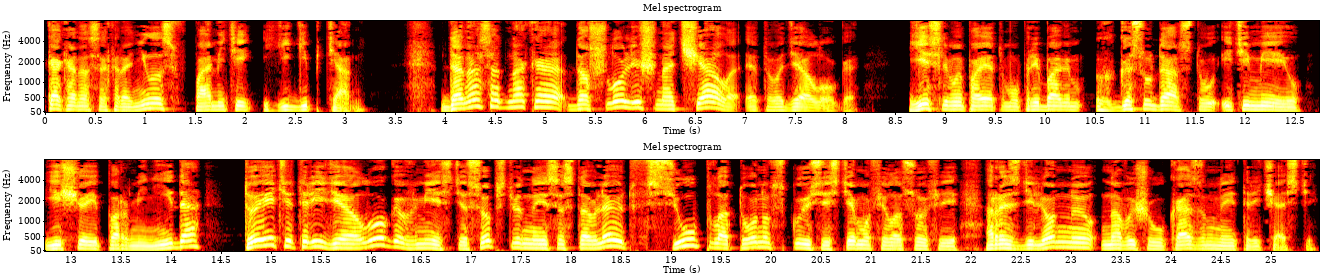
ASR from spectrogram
как она сохранилась в памяти египтян. До нас, однако, дошло лишь начало этого диалога. Если мы поэтому прибавим к государству и Тимею еще и Парменида — то эти три диалога вместе, собственно, и составляют всю платоновскую систему философии, разделенную на вышеуказанные три части.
